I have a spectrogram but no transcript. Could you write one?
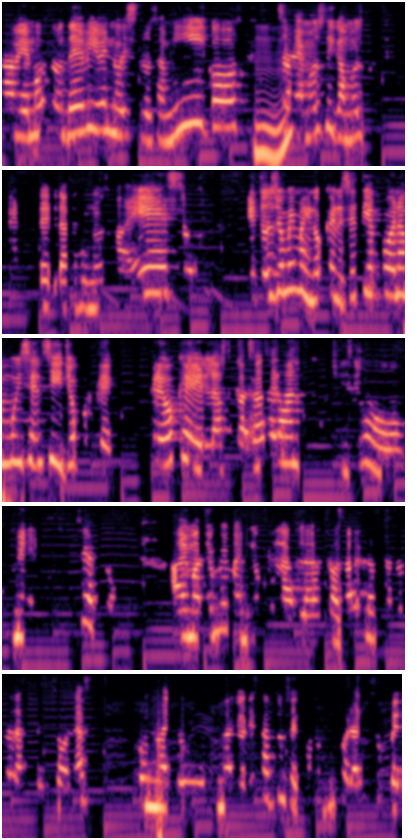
sabemos dónde viven nuestros amigos, sabemos, digamos, de, de algunos maestros. Entonces yo me imagino que en ese tiempo era muy sencillo porque creo que las casas eran muchísimo menos, ¿cierto? Además yo me imagino que la- la casa- las casas de las personas con mayor, estatus económico eran súper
